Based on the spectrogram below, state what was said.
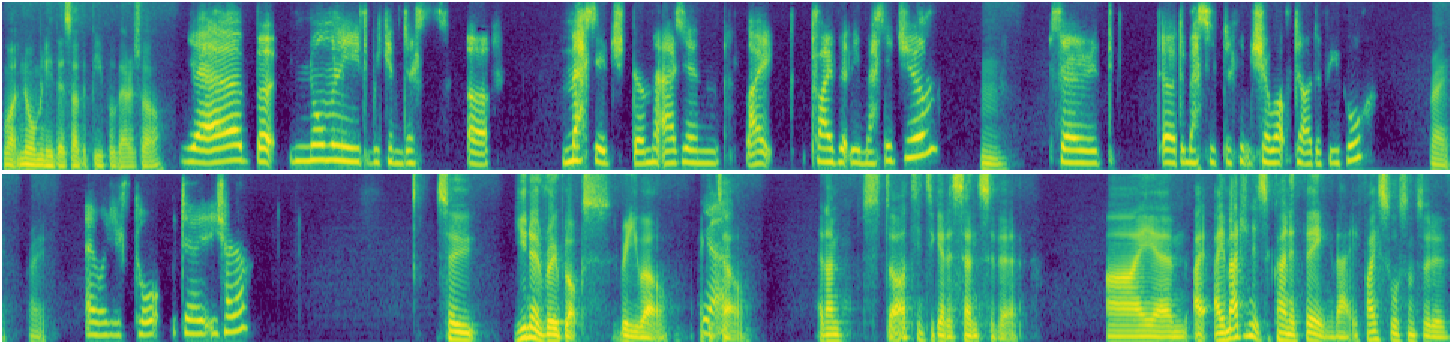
Well, normally there's other people there as well. Yeah, but normally we can just uh message them, as in like privately message them, Hmm. so uh, the message doesn't show up to other people, Right, right. And we just talk to each other. So you know Roblox really well, I Yeah. can tell, and I'm starting to get a sense of it. I um I, I imagine it's the kind of thing that if I saw some sort of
